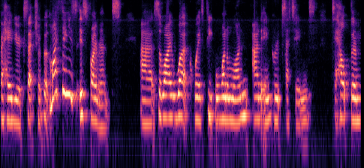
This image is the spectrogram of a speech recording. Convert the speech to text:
behavior, etc. But my thing is, is finance. Uh, so, I work with people one on one and in group settings to help them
